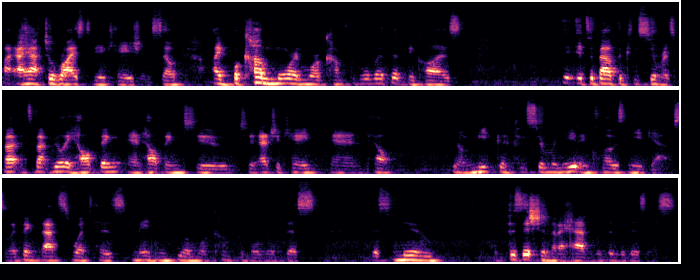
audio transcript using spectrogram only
I, I have to rise to the occasion. So I've become more and more comfortable with it because it's about the consumer. It's about it's about really helping and helping to to educate and help you know meet the consumer need and close need gaps. So I think that's what has made me feel more comfortable with this this new position that I have within the business.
